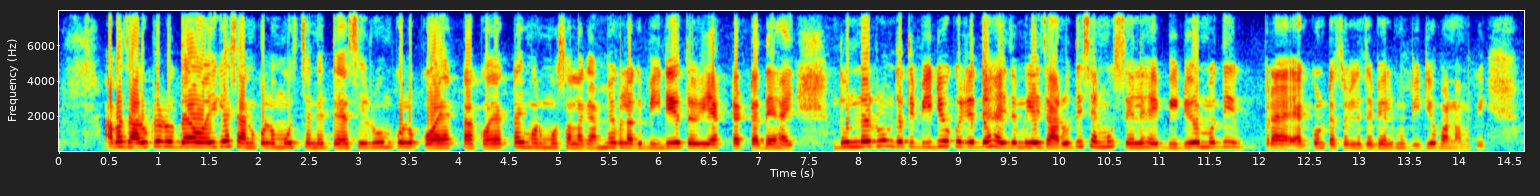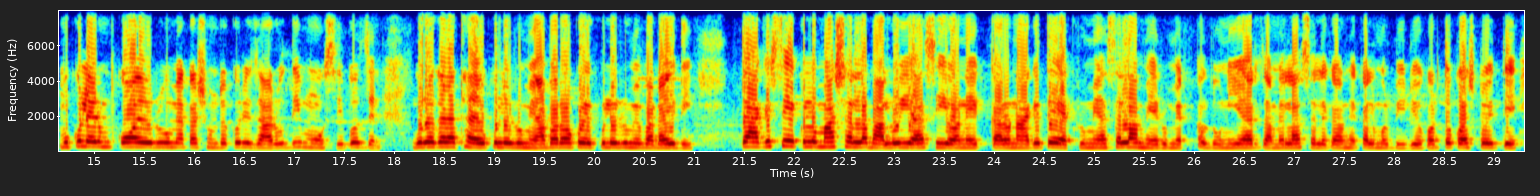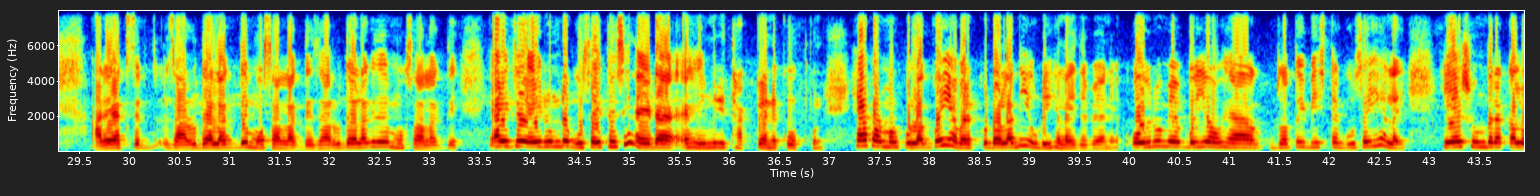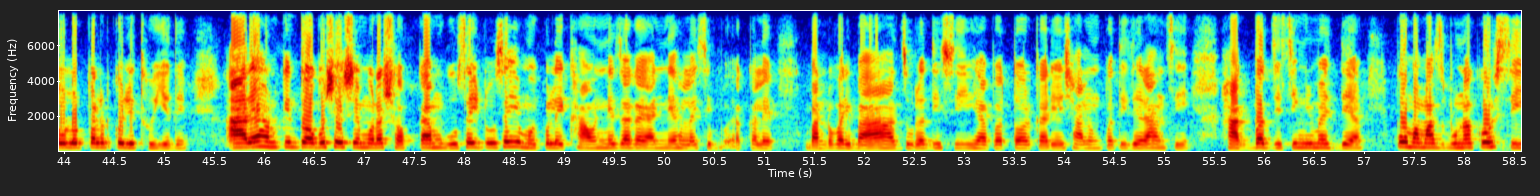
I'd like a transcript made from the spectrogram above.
আবার ঝাড়ু টাড়ু দেওয়া হয়ে গেছে করল মুছছে নিতে আসি। রুম করল কয়েকটা, কয়েকটাই মোর মশা লাগে। আমি এগুলাকে ভিডিওতে একটা একটা দেখাই। দুনের রুম যদি ভিডিও করে দেখাই যে, মুই এই ঝাড়ু দিছি আর মুছছে হলে এই ভিডিওর মধ্যে প্রায় এক ঘণ্টা চলে যাবে। ভেল মুই ভিডিও বানাম কি? মুকুল এরম কয় রুম, একা সুন্দর করে ঝাড়ু দিই মুছি, বুঝছেন? গুড়া গাড়া থায় ওকুলের রুমে, আবার অকো একুলের রুমে বাড়াই দিই তো আগে সে এগুলো মাসাল্লাহ ভালোই আসি অনেক। কারণ আগে তো এক রুমে আসলাম হে রুমে এককাল দুনিয়ার ঝামেলা আসলে, কারণ হেকাল মোর ভিডিও করতে কষ্ট হইতে। আর এক সেট ঝাড়ু দেওয়া লাগতে মশা লাগতে ঝাড়ু দেওয়া লাগতে মশা লাগতে এই যে এই রুমটা গুছাইতেছি না, এটা হিমিরি থাকবে আনে কতক্ষণ হ্যাঁ পর মোর পোলাক গই, আবার একটু ডলা দিয়ে উড়ি হেলাই দেবে আনে ওই রুমে বইয়াও হ্যাঁ যতই বিছটা গুছাই হেলাই, হে সুন্দর একাল ওলট পালট করে থুইয়ে দে। আর এখন কিন্তু অবশেষে মোরা সব কাম গুছাই টুসাই মই কোলে খাওয়ান্নে জায়গায় আনিয়ে হেলাইছি একালে বান্ডবাড়ি বা জোড়া দিছি হ্যাঁ তরকারি সালন পাতি যে রাঁধছি শাক বাজি চিংড়ি মাছ দেয়া পোমা মাছ বুনা করছি।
